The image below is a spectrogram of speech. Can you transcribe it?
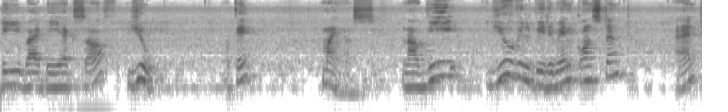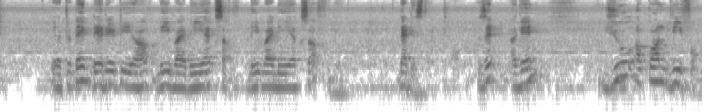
d by dx of u okay minus. Now v u will be remain constant and we have to take derivative of d by dx of d by dx of v that is that is it? Again u upon v form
